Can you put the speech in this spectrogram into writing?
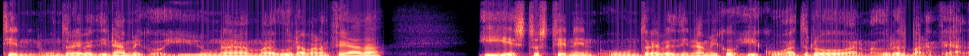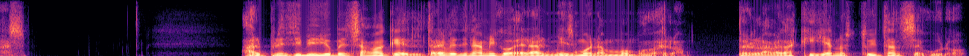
tienen un driver dinámico y una armadura balanceada y estos tienen un driver dinámico y cuatro armaduras balanceadas. Al principio yo pensaba que el driver dinámico era el mismo en ambos modelos, pero la verdad es que ya no estoy tan seguro.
